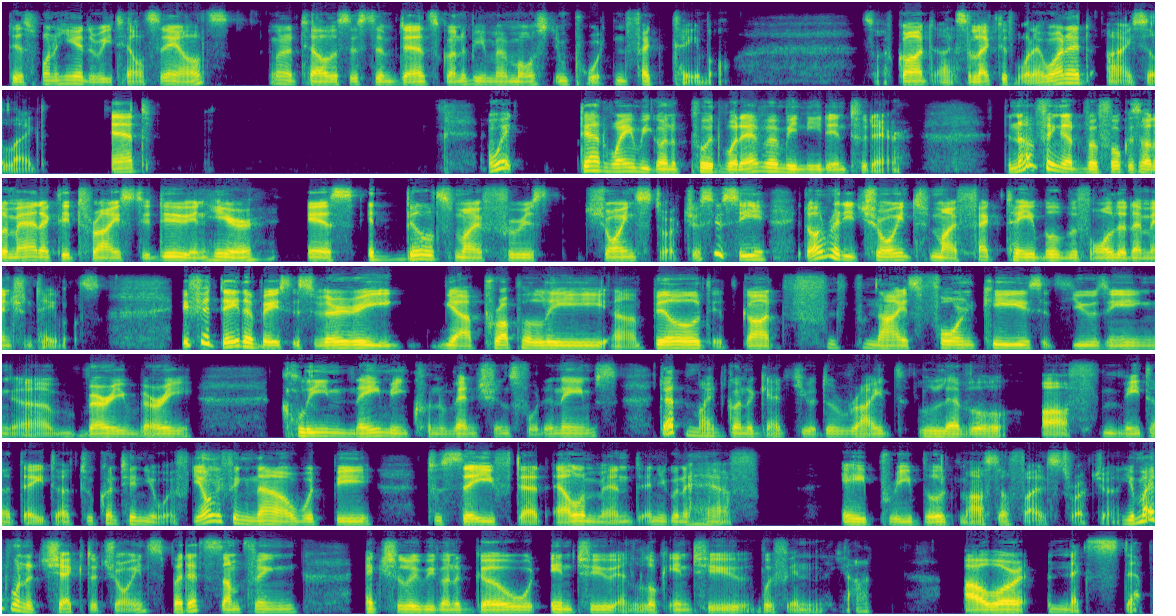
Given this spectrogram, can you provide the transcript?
this one here, the retail sales. I'm going to tell the system that's going to be my most important fact table. So I've got, I selected what I wanted. I select add. And we, that way we're going to put whatever we need into there. The Another thing that WebFocus automatically tries to do in here is it builds my first join structures. You see, it already joined my fact table with all the dimension tables if your database is very yeah properly uh, built it's got nice foreign keys it's using uh, very very clean naming conventions for the names that might gonna get you the right level of metadata to continue with. The only thing now would be to save that element and you're going to have a pre-built master file structure. You might want to check the joins but that's something actually we're going to go into and look into within yeah, our next step.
